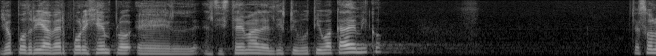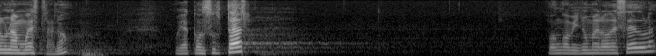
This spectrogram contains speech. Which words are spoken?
yo podría ver, por ejemplo, el, sistema del distributivo académico, es solo una muestra, ¿no? Voy a consultar. Pongo mi número de cédula.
